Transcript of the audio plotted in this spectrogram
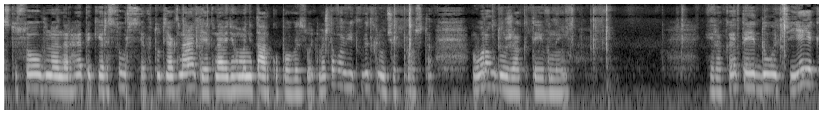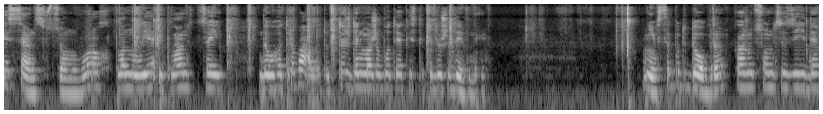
Стосовно енергетики ресурсів, тут, як знаєте, як навіть гуманітарку повезуть, можливо, відключать просто. Ворог дуже активний. І ракети йдуть. Є якийсь сенс в цьому. Ворог планує, і план цей довготривалий. Тут тиждень може бути якийсь такий дуже дивний. Ні, все буде добре. Кажуть, сонце зійде.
